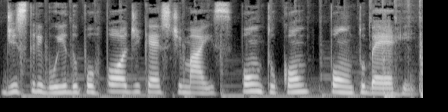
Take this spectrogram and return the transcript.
distribuído por podcastmais.com.br.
